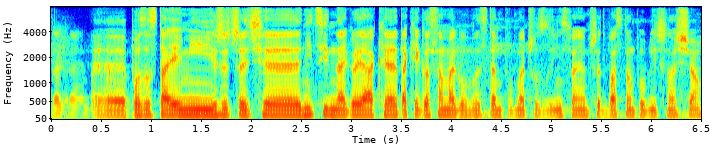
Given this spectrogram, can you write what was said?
zagrałem. E, Pozostaje mi życzyć e, nic innego jak e, takiego samego występu w meczu z Unisławem przed własną publicznością.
